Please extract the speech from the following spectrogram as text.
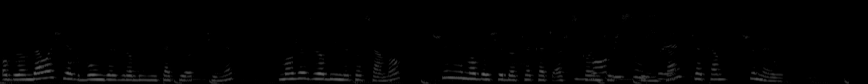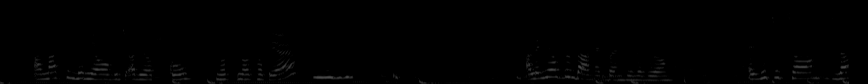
Oglądałaś jak Bungę zrobili taki odcinek? Może zrobimy to samo? Trzy nie mogę się doczekać aż skończysz Body sushi? streamka. Czekam, trzy mełów. A na kim by miało być Arioszku? No, no tobie? Ale nie oglądałam jak będzie robiło. Ej, wiecie co? Zda...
